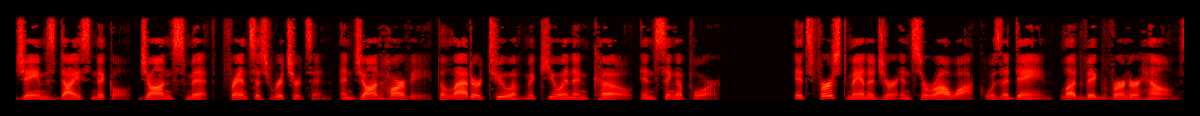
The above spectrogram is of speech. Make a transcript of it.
James Dyce Nichol, John Smith, Francis Richardson, and John Harvey, the latter two of McEwen and Co. in Singapore. Its first manager in Sarawak was a Dane, Ludwig Werner Helms,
